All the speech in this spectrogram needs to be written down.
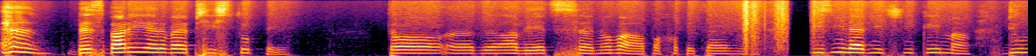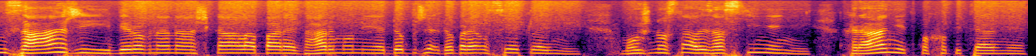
Bezbariérové přístupy. To e, byla věc nová, pochopitelně. Tíznivé vnitřní klima, dům září, vyrovnaná škála barev, harmonie, dobře, dobré osvětlení, možnost ale zastínění, chránit pochopitelně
